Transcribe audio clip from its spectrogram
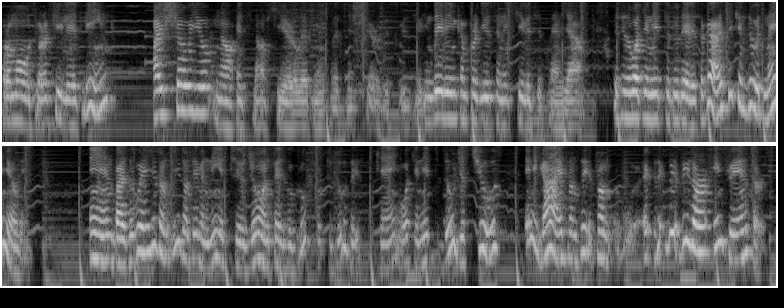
promote your affiliate link, I show you, no, it's not here. Let me, let me share this with you. In daily income producing activity plan, yeah. this is what you need to do daily so guys you can do it manually and by the way you don't you don't even need to join facebook groups for, to do this okay what you need to do just choose any guy from the from eh, these are influencers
